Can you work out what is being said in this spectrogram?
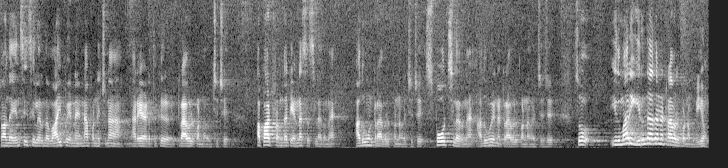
ஸோ அந்த என்சிசியில் இருந்த வாய்ப்பு என்ன என்ன பண்ணுச்சுன்னா நிறைய இடத்துக்கு ட்ராவல் பண்ண வச்சுச்சு. அப்பார்ட் ஃப்ரம் தட் என்எஸ்எஸில் இருந்தேன். அதுவும் ட்ராவல் பண்ண வச்சுச்சு. ஸ்போர்ட்ஸில் இருந்தேன் அதுவும் என்னை ட்ராவல் பண்ண வச்சுச்சு. ஸோ இது மாதிரி இருந்தால் தானே ட்ராவல் பண்ண முடியும்.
